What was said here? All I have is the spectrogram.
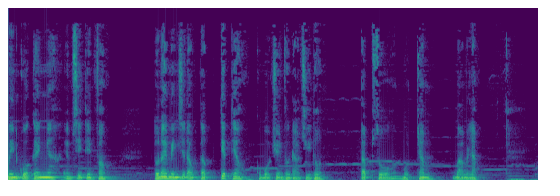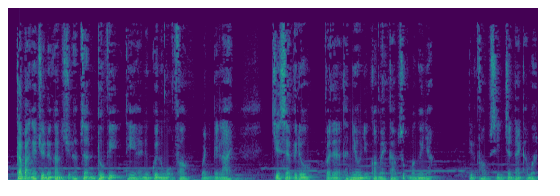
Mến của kênh ờ, MC Tiến Phong. Tối nay mình sẽ đọc tập tiếp theo của bộ truyện Vương Đạo Trí Tôn Tập số 135 Các bạn nghe chuyện nếu cảm thấy chuyện hấp dẫn, thú vị Thì hãy đừng quên ủng hộ Phong và những cái like Chia sẻ video và để lại thật nhiều những comment cảm xúc mọi người nhé. Tiến Phong xin chân thành cảm ơn.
